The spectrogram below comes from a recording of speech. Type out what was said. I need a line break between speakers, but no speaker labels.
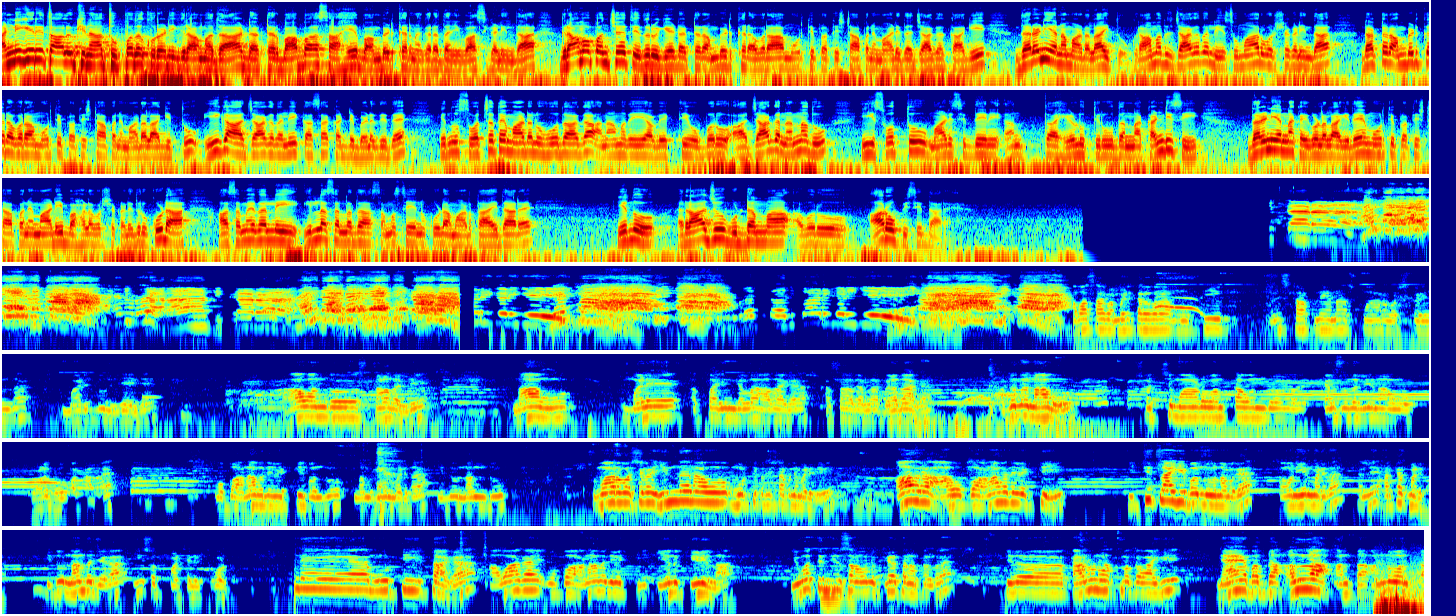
ಅಣ್ಣಿಗೇರಿ ತಾಲೂಕಿನ ತುಪ್ಪದ ಕುರಡಿ ಗ್ರಾಮದ ಡಾಕ್ಟರ್ ಬಾಬಾ ಸಾಹೇಬ್ ಅಂಬೇಡ್ಕರ್ ನಗರದ ನಿವಾಸಿಗಳಿಂದ ಗ್ರಾಮ ಪಂಚಾಯತ್ ಎದುರಿಗೆ ಡಾಕ್ಟರ್ ಅಂಬೇಡ್ಕರ್ ಅವರ ಮೂರ್ತಿ ಪ್ರತಿಷ್ಠಾಪನೆ ಮಾಡಿದ ಜಾಗಕ್ಕಾಗಿ ಧರಣಿಯನ್ನು ಮಾಡಲಾಯಿತು. ಗ್ರಾಮದ ಜಾಗದಲ್ಲಿ ಸುಮಾರು ವರ್ಷಗಳಿಂದ ಡಾಕ್ಟರ್ ಅಂಬೇಡ್ಕರ್ ಅವರ ಮೂರ್ತಿ ಪ್ರತಿಷ್ಠಾಪನೆ ಮಾಡಲಾಗಿತ್ತು. ಈಗ ಆ ಜಾಗದಲ್ಲಿ ಕಸ ಕಡ್ಡಿ ಬೆಳೆದಿದೆ. ಎಂದು ಸ್ವಚ್ಛತೆ ಮಾಡಲು ಹೋದಾಗ ಅನಾಮಧೇಯ ವ್ಯಕ್ತಿಯೊಬ್ಬರು ಆ ಜಾಗ ನನ್ನದು, ಈ ಸ್ವತ್ತು ಮಾಡಿಸಿದ್ದೇನೆ ಅಂತ ಹೇಳುತ್ತಿರುವುದನ್ನು ಖಂಡಿಸಿ ಧರಣಿಯನ್ನು ಕೈಗೊಳ್ಳಲಾಗಿದೆ. ಮೂರ್ತಿ ಪ್ರತಿಷ್ಠಾಪನೆ ಮಾಡಿ ಬಹಳ ವರ್ಷ ಕಳೆದರೂ ಕೂಡ ಆ ಸಮಯದಲ್ಲಿ ಇಲ್ಲ ಸಲ್ಲದ ಸಮಸ್ಯೆಯನ್ನು ಕೂಡ ಮಾಡ್ತಾ ಇದ್ದಾರೆ ಎಂದು ರಾಜು ಬುಡ್ಡಮ್ಮ ಅವರು ಆರೋಪಿಸಿದ್ದಾರೆ.
ಬಾಬಾ ಸಾಹೇಬ್ ಅಂಬೇಡ್ಕರ್ ಅವರ ಮೂರ್ತಿ ಪ್ರತಿಷ್ಠಾಪನೆಯನ್ನು ಸುಮಾರು ವರ್ಷಗಳಿಂದ ಮಾಡಿದ್ದು ನಿಜ ಇದೆ. ಆ ಒಂದು ಸ್ಥಳದಲ್ಲಿ ನಾವು ಮಳೆ ಅಥವಾ ಹಿಂಗೆಲ್ಲ ಆದಾಗ, ಕಸ ಅದೆಲ್ಲ ಬೆಳೆದಾಗ ಅದನ್ನು ನಾವು ಸ್ವಚ್ಛ ಮಾಡುವಂಥ ಒಂದು ಕೆಲಸದಲ್ಲಿ ನಾವು ಒಳಗೆ ಹೋಗ್ಬೇಕಾದ್ರೆ ಒಬ್ಬ ಅನಾಮಧಿ ವ್ಯಕ್ತಿ ಬಂದು ನಮ್ಗೆ ಏನು ಮಾಡಿದ, ಇದು ನಂದು. ಸುಮಾರು ವರ್ಷಗಳ ಹಿಂದೆ ನಾವು ಮೂರ್ತಿ ಪ್ರತಿಷ್ಠಾಪನೆ ಮಾಡಿದ್ದೀವಿ ಆದ್ರೆ ಆ ಒಬ್ಬ ಅನಾಮಧಿ ವ್ಯಕ್ತಿ ಇತ್ತಿತ್ತಲಾಗಿ ಬಂದು ನಮಗ ಅವನು ಏನ್ ಮಾಡಿದ? ಅಲ್ಲಿ ಹರ್ಕತ್ ಮಾಡಿದ. ಇದು ನಂದ ಜಾಗ, ಈ ಸ್ವತ್ತು ಮಾಡ್ತೇನೆ ತಗೊಂಡು. ಹಿಂದೆ ಮೂರ್ತಿ ಇಟ್ಟಾಗ ಅವಾಗ ಒಬ್ಬ ಅನಾಮಧಿ ವ್ಯಕ್ತಿ ಏನು ಕೇಳಿಲ್ಲ. ಇವತ್ತಿನ ದಿವಸ ಅವನು ಕೇಳ್ತಾನಂತಂದ್ರೆ, ಇದು ಕಾನೂನಾತ್ಮಕವಾಗಿ ನ್ಯಾಯಬದ್ಧ ಅಲ್ಲ ಅಂತ ಅನ್ನುವಂತ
